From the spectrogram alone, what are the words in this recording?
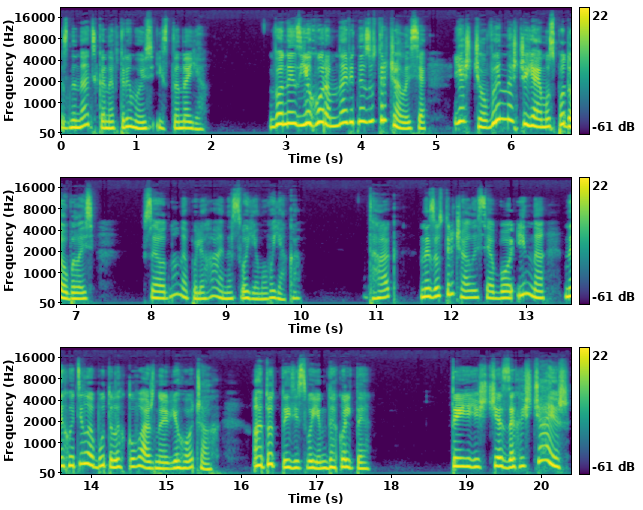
зненацька не втримуюсь істина я. Вони з Єгором навіть не зустрічалися. Я що, винна, що я йому сподобалась? Все одно наполягає на своєму вояка. Так, не зустрічалися, бо Інна не хотіла бути легковажною в його очах, а тут ти зі своїм декольте. Ти її ще захищаєш?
